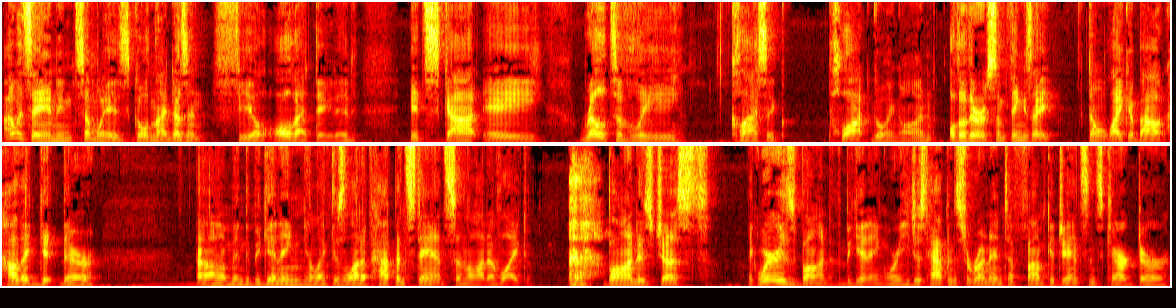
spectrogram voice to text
I would say, and in some ways, Goldeneye doesn't feel all that dated. It's got a relatively classic plot going on, although there are some things I don't like about how they get there. Um, in the beginning, like there's a lot of happenstance and a lot of like Bond is just like where is Bond at the beginning, where he just happens to run into Famke Janssen's character,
